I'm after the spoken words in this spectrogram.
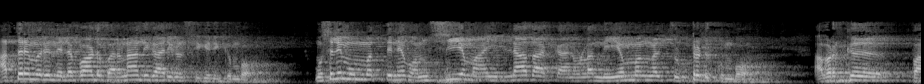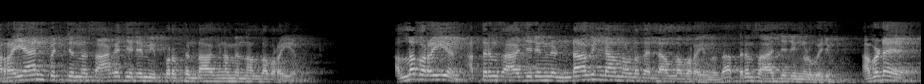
അത്തരമൊരു നിലപാട് ഭരണാധികാരികൾ സ്വീകരിക്കുമ്പോൾ മുസ്ലിം ഉമ്മത്തിനെ വംശീയമായി ഇല്ലാതാക്കാനുള്ള നിയമങ്ങൾ ചുട്ടെടുക്കുമ്പോൾ അവർക്ക് പറയാൻ പറ്റുന്ന സാഹചര്യം ഇപ്പുറത്തുണ്ടാകണമെന്നല്ല പറയുന്നു അല്ല പറയുകയാണ് അത്തരം സാഹചര്യങ്ങൾ ഉണ്ടാവില്ല എന്നുള്ളതല്ല അല്ല പറയുന്നത്. അത്തരം സാഹചര്യങ്ങൾ വരും. അവിടെ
